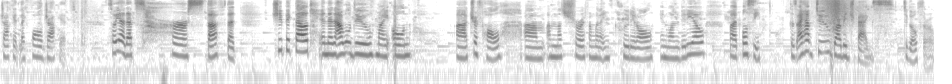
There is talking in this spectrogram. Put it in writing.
jacket, like fall jacket. So yeah, that's her stuff that she picked out. And then I will do my own uh, thrift haul. Um, I'm not sure if I'm going to include it all in one video, but we'll see. Because I have two garbage bags to go through.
